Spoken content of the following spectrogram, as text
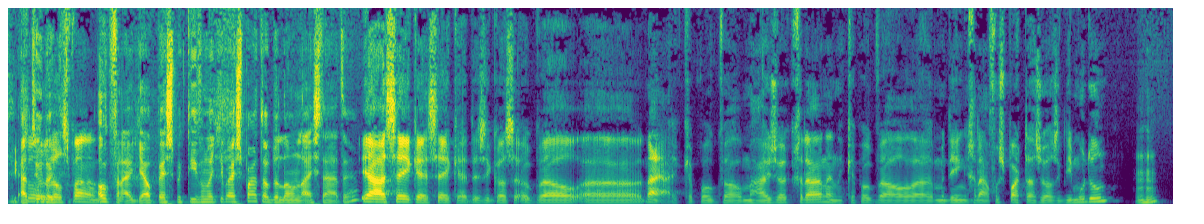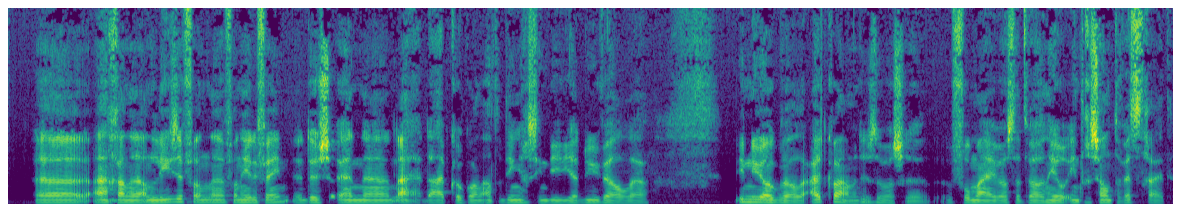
vond het tuurlijk. wel spannend. Ook vanuit jouw perspectief, omdat je bij Sparta op de loonlijst staat, hè? Ja, zeker, zeker. Dus ik was ook wel, eh, nou ja, ik heb ook wel mijn huiswerk gedaan en ik heb ook wel eh, mijn dingen gedaan voor Sparta zoals ik die moet doen. Eh aangaande analyse van, van Heerenveen. Dus, en nou ja, daar heb ik ook wel een aantal dingen gezien die ja, nu wel, die nu ook wel uitkwamen. Dus dat was, voor mij was dat wel een heel interessante wedstrijd.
